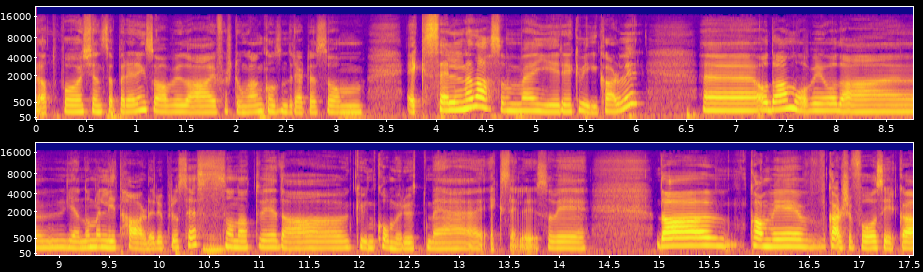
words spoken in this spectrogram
prater på kjønnsseparering, så har vi da i første omgang konsentrert oss om X-cellene, da, som gir kvigekalver. Og da må vi jo da gjennom en litt hardere prosess, sånn at vi da kun kommer ut med X-celler. Så vi da kan vi kanskje få ca.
